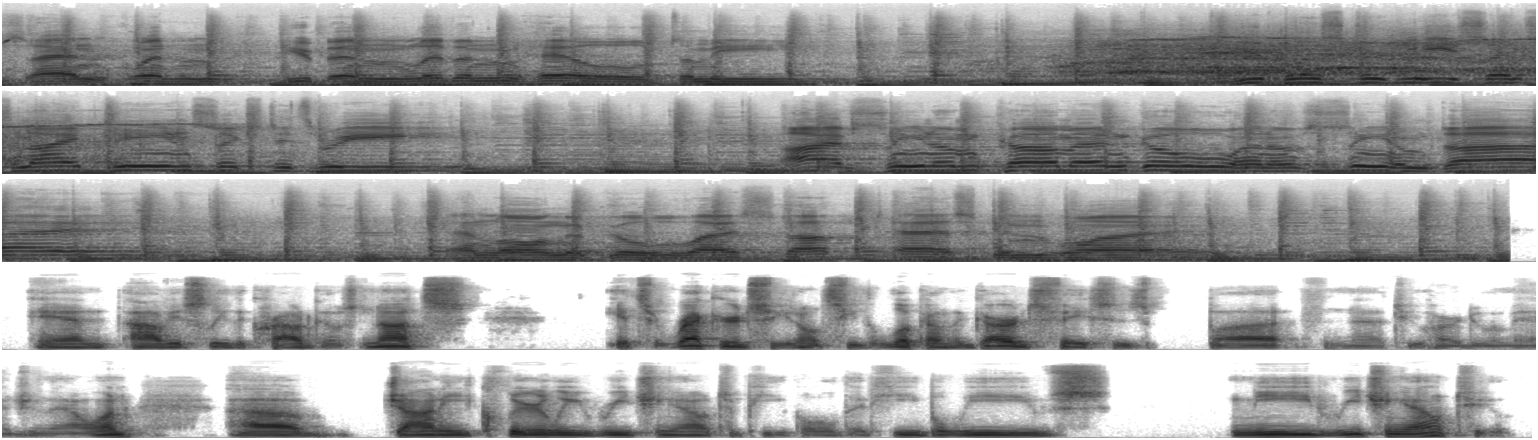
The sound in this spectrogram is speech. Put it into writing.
San Quentin, you've been living hell to me. You blistered me since 1963. I've seen 'em come and go, and I've seen 'em die. And long ago I stopped asking why. And obviously the crowd goes nuts. It's a record, so you don't see the look on the guards' faces, but not too hard to imagine that one. Uh, Johnny clearly reaching out to people that he believes need reaching out to.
